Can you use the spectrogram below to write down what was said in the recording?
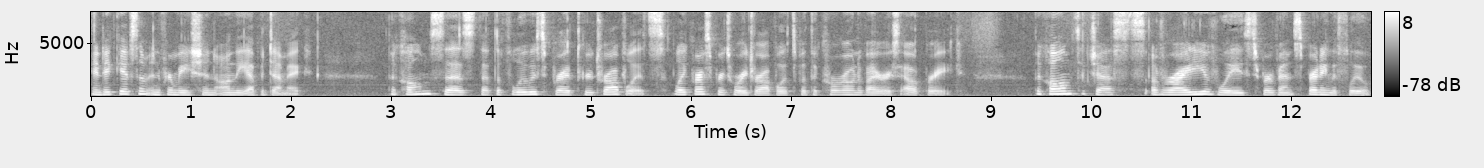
and it gives some information on the epidemic. The column says that the flu is spread through droplets, like respiratory droplets with the coronavirus outbreak. The column suggests a variety of ways to prevent spreading the flu,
